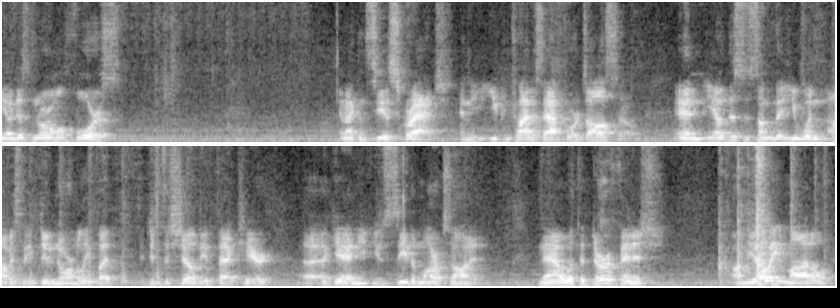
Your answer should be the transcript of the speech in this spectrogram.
you know, just normal force, and I can see a scratch. And you, can try this afterwards also. And you know, this is something that you wouldn't obviously do normally, but just to show the effect here, uh, again, you, you see the marks on it. Now with the DuraFinish, on the 08 model,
